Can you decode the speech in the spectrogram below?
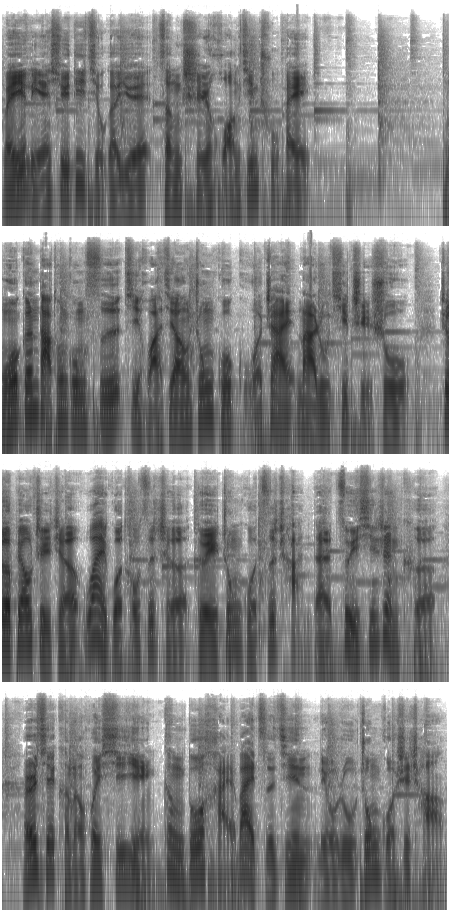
为连续第九个月增持黄金储备。摩根大通公司计划将中国国债纳入其指数，这标志着外国投资者对中国资产的最新认可，而且可能会吸引更多海外资金流入中国市场。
